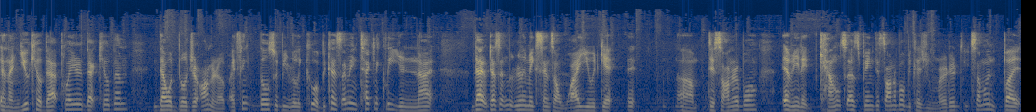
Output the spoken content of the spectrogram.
and then you killed that player that killed them, that would build your honor up. I think those would be really cool because I mean technically you're not that doesn't really make sense on why you would get eh, um, dishonorable. I mean it counts as being dishonorable because you murdered someone, but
